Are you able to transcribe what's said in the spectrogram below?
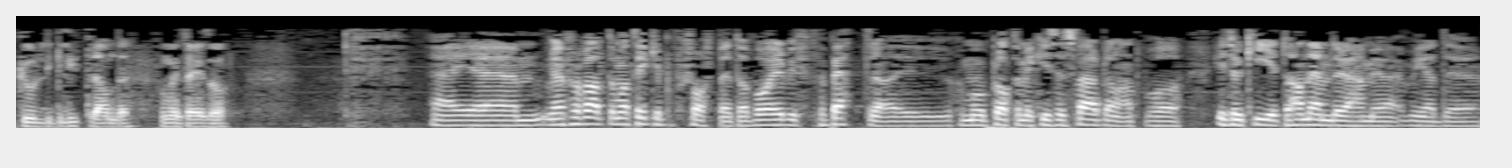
guldglittrande, om man säger så. Nej, eh, men framförallt om man tänker på försvarsspelet då, vad är det vi förbättrar? Jag kommer att prata med Christer Svärd bland annat på, i Turkiet och han nämnde det här med, med eh,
